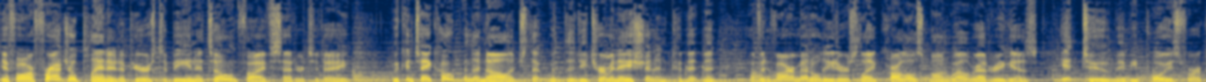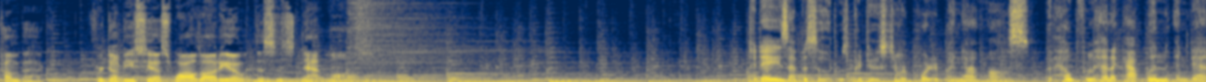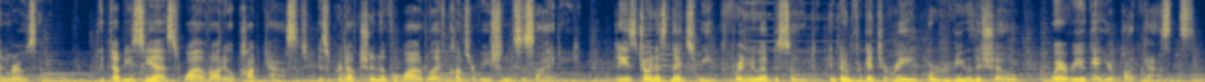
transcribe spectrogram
If our fragile planet appears to be in its own five setter today, we can take hope in the knowledge that with the determination and commitment of environmental leaders like Carlos Manuel Rodriguez, it too may be poised for a comeback. For WCS Wild Audio, this is Nat Moss. Today's episode was produced and reported by Nat Moss, with help from Hannah Kaplan and Dan Rosen. The WCS Wild Audio Podcast is a production of the Wildlife Conservation Society. Please join us next week for a new episode, and don't forget to rate or review the show wherever you get your podcasts.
